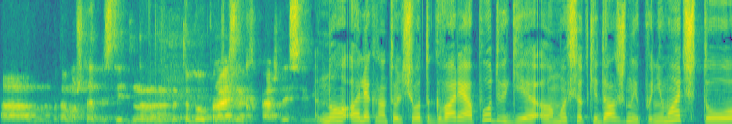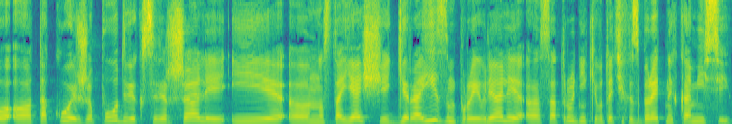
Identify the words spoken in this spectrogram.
а, потому что действительно это был праздник в каждой семье. Но, Олег Анатольевич, вот говоря о подвиге, э, мы все-таки должны понимать, что э, такой же подвиг совершали и настоящий героизм проявляли сотрудники вот этих избирательных комиссий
